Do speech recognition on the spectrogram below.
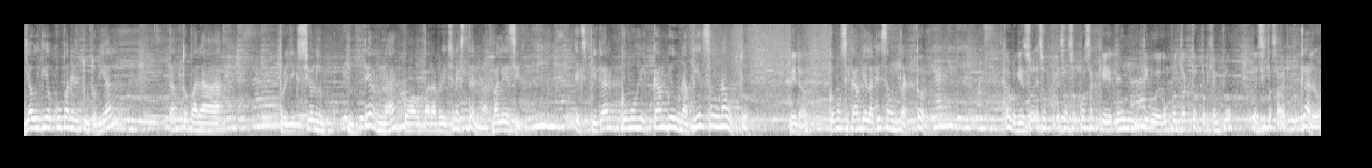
ya hoy día ocupan el tutorial tanto para proyección in- interna como para proyección externa. Vale decir, explicar cómo es el cambio de una pieza de un auto, Mira. cómo se cambia la pieza de un tractor. Claro, porque eso- eso- esas son cosas que un tipo que compra un tractor, por ejemplo, necesita saber. Claro,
